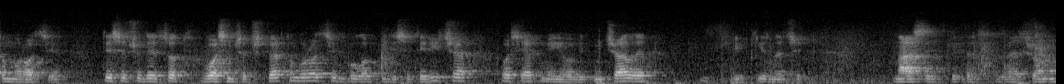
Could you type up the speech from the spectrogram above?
році. В 1984 році було 50-річчя, ось як ми його відмічали, які, значить, наслідки, так сказати, що ми,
